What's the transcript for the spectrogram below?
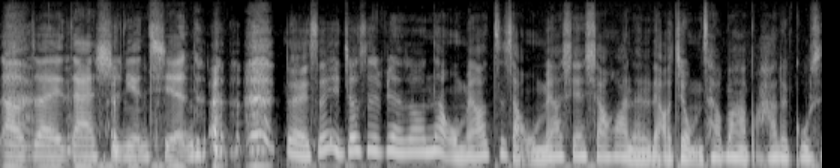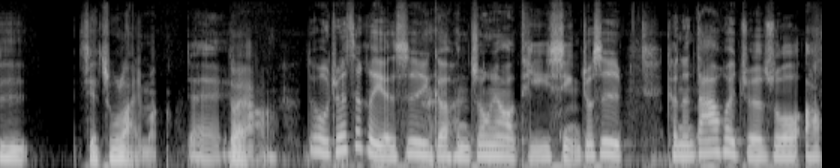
呃，对，在十年前，对，所以就是变成说，那我们要至少我们要先消化能了解，我们才有办法把他的故事写出来嘛。对对啊，对，我觉得这个也是一个很重要的提醒，就是可能大家会觉得说啊。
